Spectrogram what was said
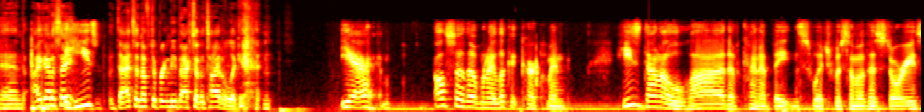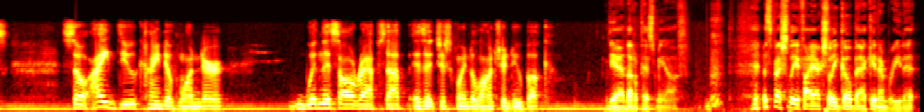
And I gotta say, He's- that's enough to bring me back to the title again. Yeah. Also, though, when I look at Kirkman, he's done a lot of kind of bait and switch with some of his stories. So I do kind of wonder when this all wraps up, is it just going to launch a new book? Yeah, that'll piss me off. Especially if I actually go back in and read it.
